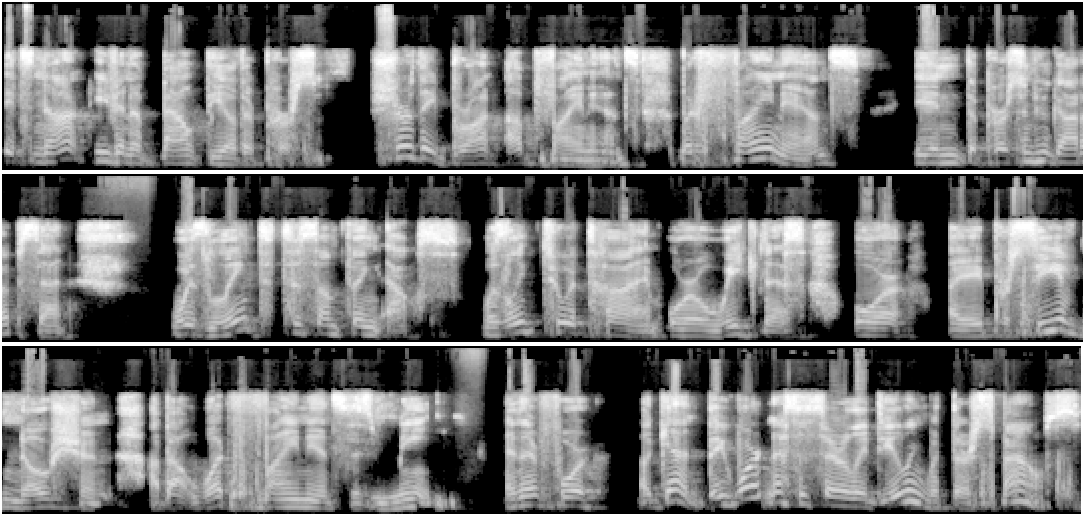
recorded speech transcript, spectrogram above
It's not even about the other person. Sure, they brought up finance, but finance in the person who got upset was linked to something else, was linked to a time or a weakness or a perceived notion about what finances mean. And therefore, again, they weren't necessarily dealing with their spouse.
